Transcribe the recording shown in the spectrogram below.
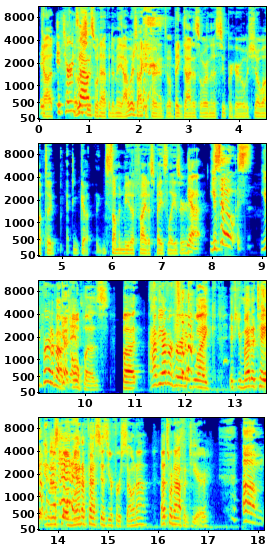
God, it turns I wish out this would happen to me. I wish I could turn into a big dinosaur and then a superhero would show up to go, summon me to fight a space laser. Yeah, you've so you've heard about Go, tulpas, but have you ever heard of like if you meditate enough, you'll manifest as your persona? That's what happened here. Um,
